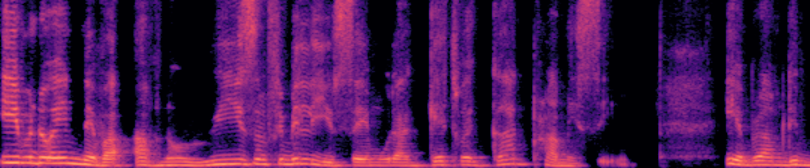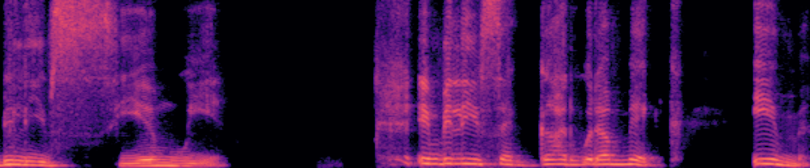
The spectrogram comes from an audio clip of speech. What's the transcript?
Even though he never have no reason to believe same would have get what God promised him. Abraham did believe same way. He believes that God would have make him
